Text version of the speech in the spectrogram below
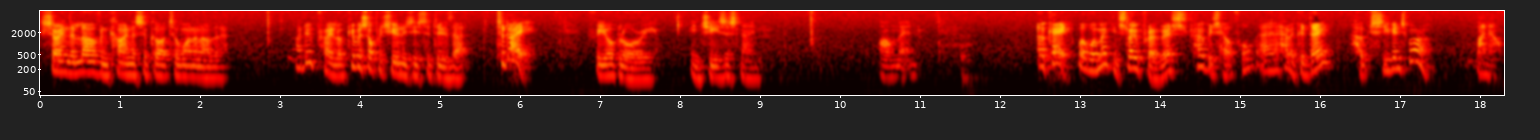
showing the love and kindness of God to one another. I do pray, Lord, give us opportunities to do that today for your glory. In Jesus' name. Amen. Okay, well, we're making slow progress. Hope it's helpful. Uh, have a good day. Hope to see you again tomorrow. Bye now.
